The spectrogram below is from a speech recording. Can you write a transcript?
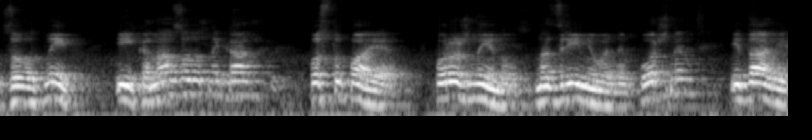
золотник і канал золотника поступає в порожнину над зрівнювальним поршнем і далі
